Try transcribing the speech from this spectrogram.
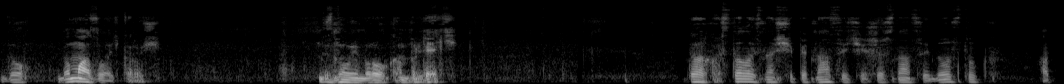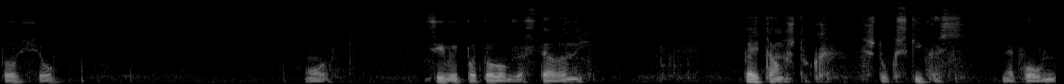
До. Домазувати, коротше. З Новим роком, блять. Так, осталось нас ще 15 чи 16 доступ, а то все. О, цілий потолок застелений. Та й там штук, штук скількось, не повню.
